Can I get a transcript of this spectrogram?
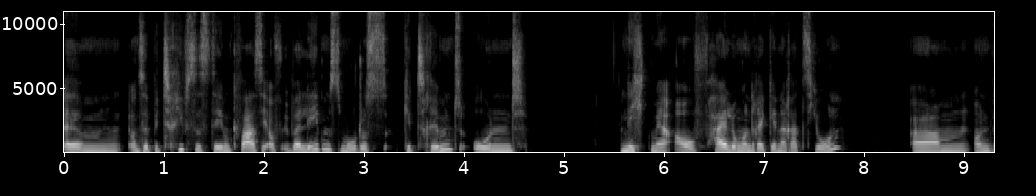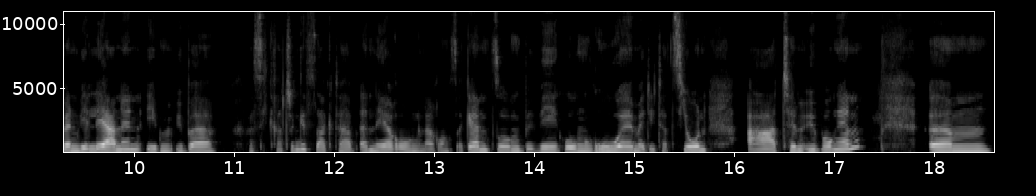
ähm, unser Betriebssystem quasi auf Überlebensmodus getrimmt und nicht mehr auf Heilung und Regeneration. Ähm, und wenn wir lernen, eben über, was ich gerade schon gesagt habe, Ernährung, Nahrungsergänzung, Bewegung, Ruhe, Meditation, Atemübungen, ähm,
